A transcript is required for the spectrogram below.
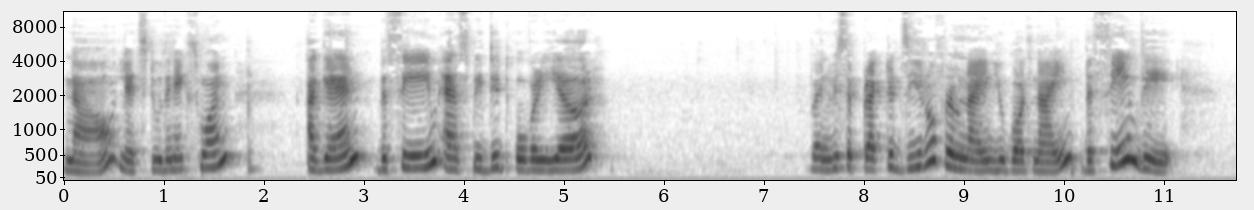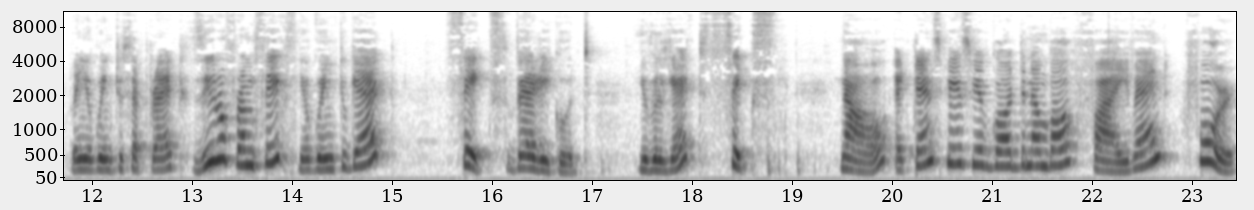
now let's do the next one Again, the same as we did over here. When we subtracted 0 from 9, you got 9. The same way, when you're going to subtract 0 from 6, you're going to get 6. Very good. You will get 6. Now, at tens place, we have got the number 5 and 4.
